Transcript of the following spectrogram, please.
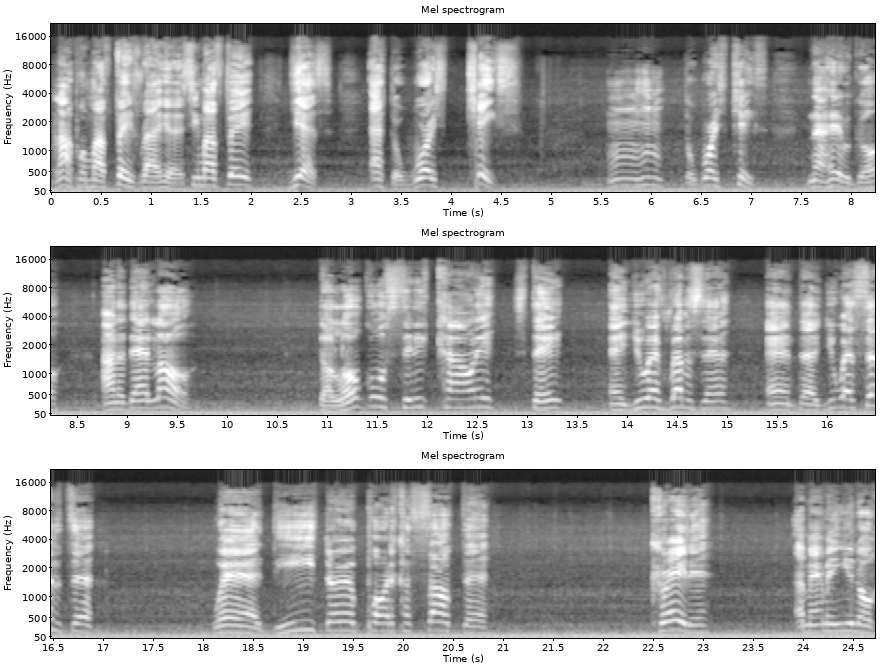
And I'll put my face right here. See my face? Yes, that's the worst case. Mm-hmm. The worst case. Now here we go. Under that law, the local city, county, state, and U.S. representative and the U.S. Senator where the third-party consultant created. I mean, I mean, you know,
